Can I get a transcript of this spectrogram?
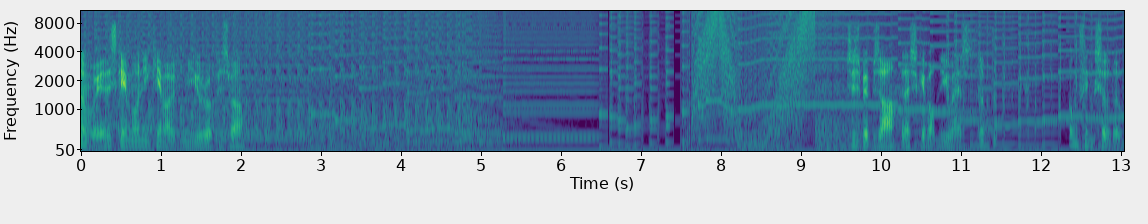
I'm aware, this game only came out in Europe as well. Which is a bit bizarre, that actually came out in the US. Don't, don't think so though.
